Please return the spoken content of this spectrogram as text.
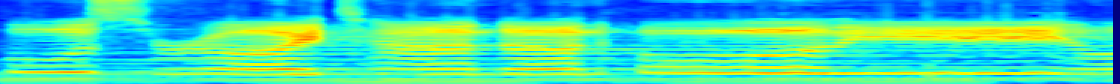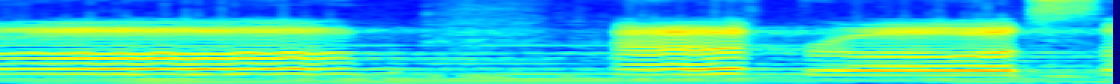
whose right hand and holy arm have brought salvation.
